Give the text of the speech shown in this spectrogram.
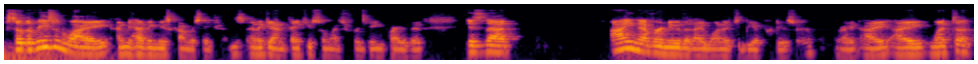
So, the reason why I'm having these conversations, and again, thank you so much for being part of it, is that I never knew that I wanted to be a producer, right? I, I went to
